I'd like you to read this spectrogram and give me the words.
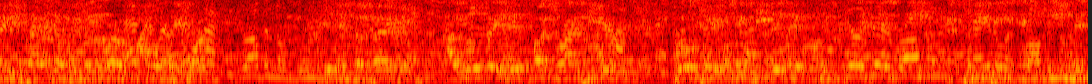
Cage back up into the rope. Michael, big work. It is effective. I will say this much right here. Will Cage, the key to this, consistency and keeping an even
